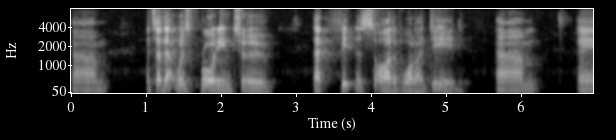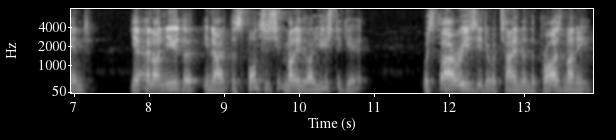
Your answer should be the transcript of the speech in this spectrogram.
Um, and so that was brought into that fitness side of what I did. Um, and yeah, and I knew that, you know, the sponsorship money that I used to get was far easier to attain than the prize money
